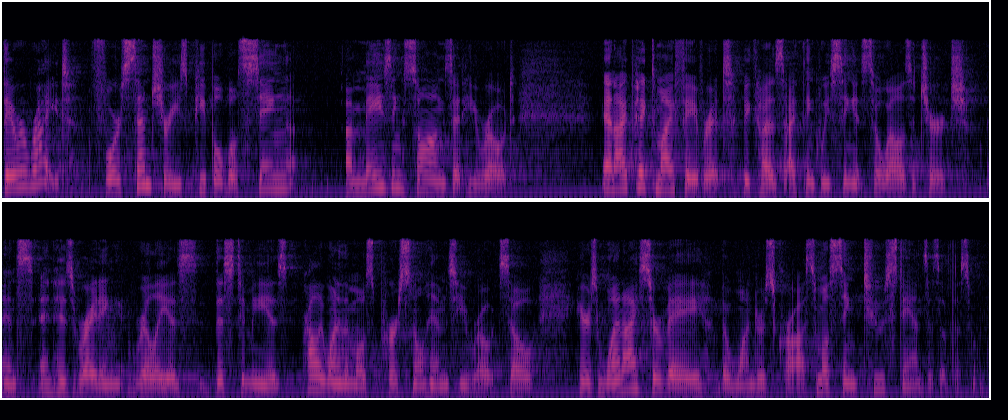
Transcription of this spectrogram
they were right. For centuries, people will sing amazing songs that he wrote. And I picked my favorite because I think we sing it so well as a church. And, and his writing really is, this to me is probably one of the most personal hymns he wrote. So here's When I Survey the Wondrous Cross. And we'll sing two stanzas of this one.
